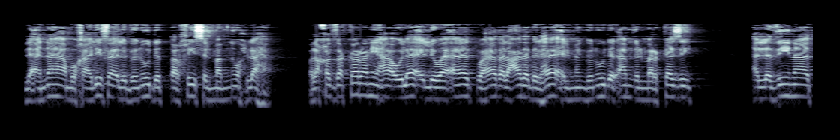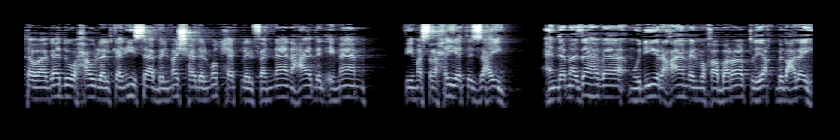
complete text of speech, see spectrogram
لأنها مخالفة لبنود الترخيص الممنوح لها. ولقد ذكرني هؤلاء اللواءات وهذا العدد الهائل من جنود الأمن المركزي الذين تواجدوا حول الكنيسة بالمشهد المضحك للفنان عادل إمام في مسرحية الزعيم عندما ذهب مدير عام المخابرات ليقبض عليه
